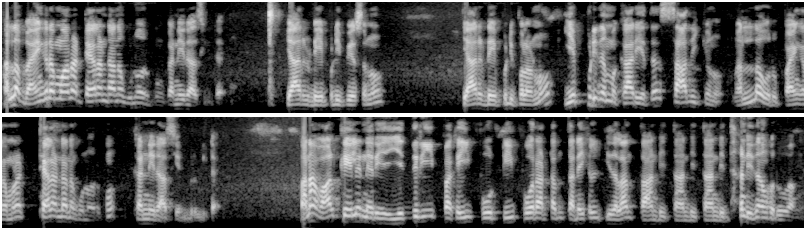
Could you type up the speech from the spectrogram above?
நல்ல பயங்கரமான டேலண்டான குணம் இருக்கும் கன்னிராசிகிட்ட யாருக்கிட்ட எப்படி பேசணும்? யாருக்கிட்ட எப்படி பழகணும்? எப்படி நம்ம காரியத்தை சாதிக்கணும்? நல்ல ஒரு பயங்கரமான டேலண்டான குணம் இருக்கும் கன்னிராசி என்பவர்கிட்ட ஆனா வாழ்க்கையில நிறைய எதிரி பகை போட்டி போராட்டம் தடைகள் இதெல்லாம் தாண்டி தாண்டி தாண்டி தாண்டி தான் வருவாங்க.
